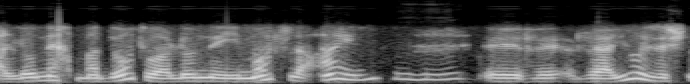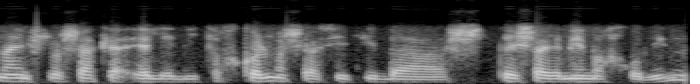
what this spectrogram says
הלא נחמדות או הלא נעימות לעין, Mhm. אה, והיו איזה שניים שלושה כאלה מתוך כל מה שעשיתי בתשע הימים האחרונים.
